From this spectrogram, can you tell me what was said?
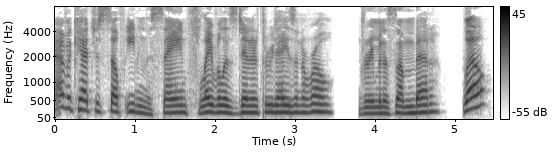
Ever catch yourself eating the same flavorless dinner three days in a row? Dreaming of something better? Well,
